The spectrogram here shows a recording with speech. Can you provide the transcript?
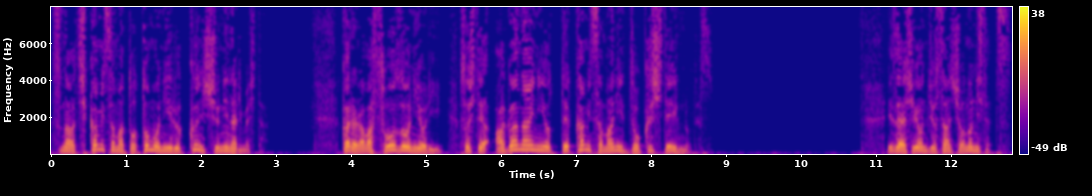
すなわち神様と共にいる君主になりました。彼らは創造により、そしてあがないによって神様に属しているのです。イザヤ書43章の2節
